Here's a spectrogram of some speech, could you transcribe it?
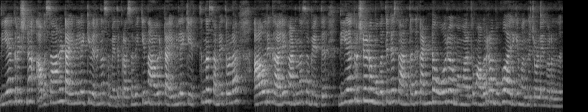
ദിയാകൃഷ്ണ അവസാന ടൈമിലേക്ക് വരുന്ന സമയത്ത് പ്രസവിക്കുന്ന ആ ഒരു ടൈമിലേക്ക് എത്തുന്ന സമയത്തുള്ള ആ ഒരു കാര്യം കാണുന്ന സമയത്ത് ദിയാകൃഷ്ണയുടെ മുഖത്തിന്റെ സ്ഥാനത്ത് അത് കണ്ട ഓരോ അമ്മമാർക്കും അവരുടെ മുഖമായിരിക്കും വന്നിട്ടുള്ളതെന്ന് പറയുന്നത്.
